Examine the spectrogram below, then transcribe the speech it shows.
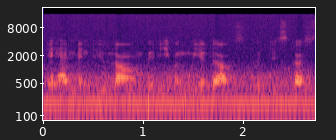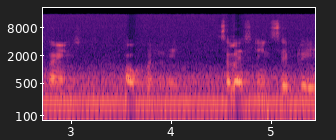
It hadn't been too long that even we adults could discuss things openly. Celestine Sibley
